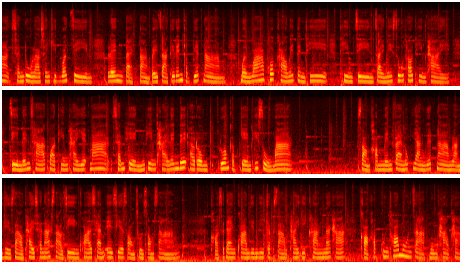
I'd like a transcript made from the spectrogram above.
าก ฉันดูแล้วฉันคิดว่าจีน เล่นแตกต่างไปจากที่เล่นกับเวียดนาม เหมือนว่าพวกเขาไม่เต็มที่ ทีมจีนใจไม่สู้เท่าทีมไทย จีนเล่นช้ากว่าทีมไทยเยอะมาก ฉันเห็นทีมไทยเล่นด้วยอารมณ์ร่วมกับเกมที่สูงมากสองคอมเมนต์แฟนลูกยางเวียดนามหลังเห็นสาวไทยชนะสาวจีนคว้าแชมป์เอเชีย 2023 อแสดงความยินดีกับสาวไทยอีกครั้งนะคะ ขอขอบคุณข้อมูลจากมุมข่าวค่ะ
